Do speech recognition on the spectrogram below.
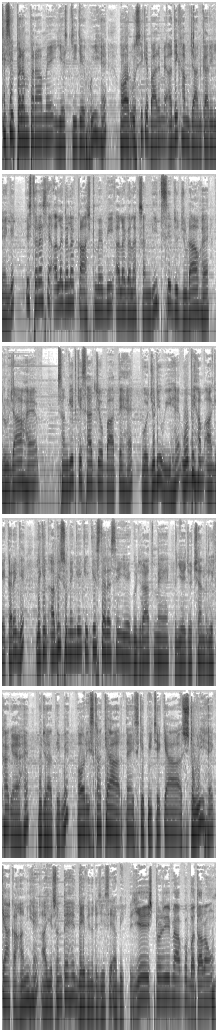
किसी परंपरा में ये चीज़ें हुई है और उसी के बारे में अधिक हम जानकारी लेंगे। इस तरह से अलग अलग कास्ट में भी अलग अलग संगीत से जो जुड़ाव है, रुझाव है संगीत के साथ जो बातें हैं, वो जुड़ी हुई है, वो भी हम आगे करेंगे। लेकिन अभी सुनेंगे कि किस तरह से ये गुजरात में ये जो छंद लिखा गया है गुजराती में, और इसका क्या अर्थ है, इसके पीछे क्या स्टोरी है, क्या कहानी है, आइए सुनते हैं देवेंद्र जी से अभी। ये स्टोरी मैं आपको बता रहा हूँ,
